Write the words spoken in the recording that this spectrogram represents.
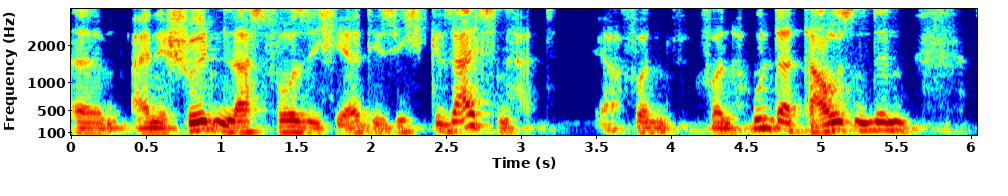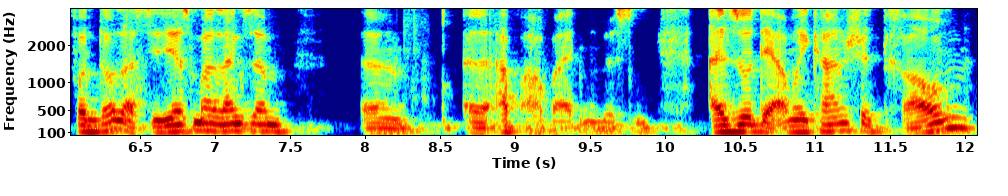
ähm, eine Schuldenlast vor sich her, die sich gesalzen hat. Ja, von, von Hunderttausenden von Dollars, die sie erstmal langsam ähm, äh, abarbeiten müssen. Also der amerikanische Traum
